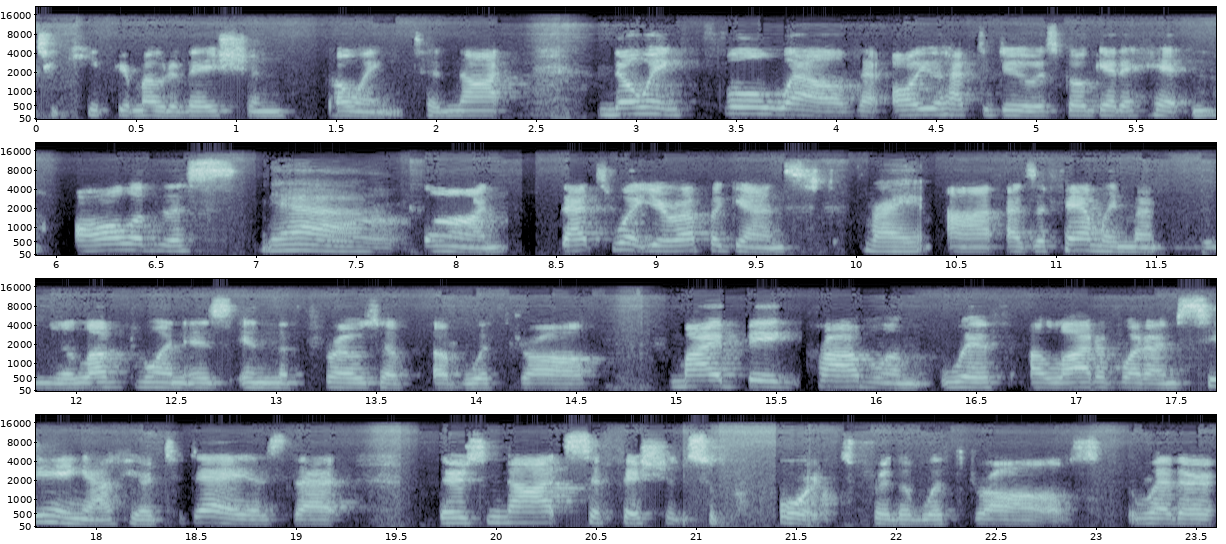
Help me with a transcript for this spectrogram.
to keep your motivation going, to not knowing full well that all you have to do is go get a hit and all of this yeah gone. That's what you're up against, right? Uh, as a family member, when your loved one is in the throes of, of withdrawal. My big problem with a lot of what I'm seeing out here today is that there's not sufficient support for the withdrawals, whether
